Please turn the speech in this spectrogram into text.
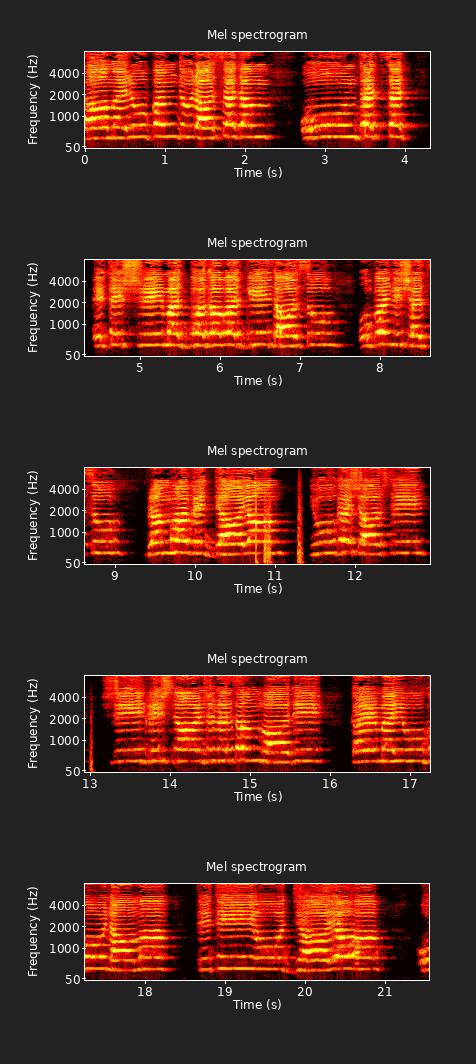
कामरूपं दुरासदम्। ॐ तत्सत् इति श्रीमद्भगवद्गीतासु उपनिषत्सु ब्रह्मविद्यायां योगशास्त्रे श्रीकृष्णार्जुनसंवादे कर्मयोगो नाम तृतीयोऽध्यायः। ॐ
